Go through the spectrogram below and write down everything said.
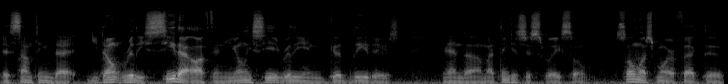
Is something that you don't really see that often. You only see it really in good leaders, and um, I think it's just way so so much more effective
